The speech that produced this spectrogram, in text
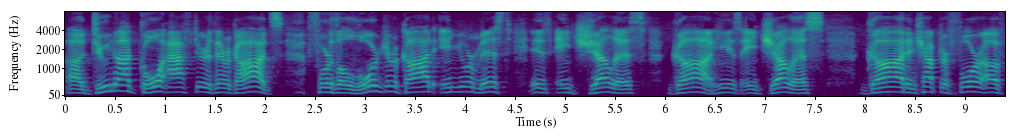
Uh, Do not go after their gods, for the Lord your God in your midst is a jealous God. He is a jealous God. In chapter 4 of,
